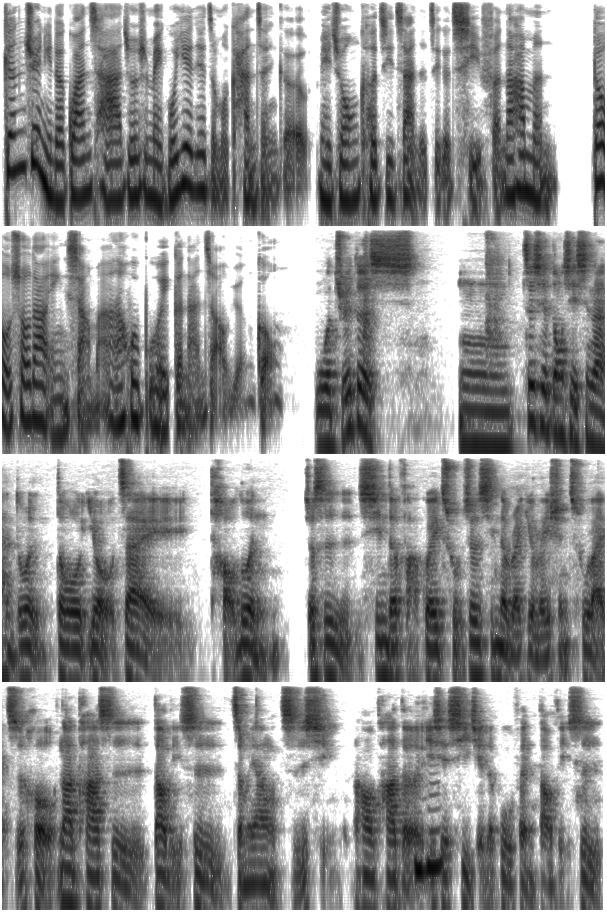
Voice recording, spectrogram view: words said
根据你的观察，就是美国业界怎么看整个美中科技战的这个气氛？那他们都有受到影响吗？那会不会更难找员工？我觉得，嗯，这些东西现在很多人都有在讨论，就是新的法规出，就是新的 regulation 出来之后，那它是到底是怎么样执行？然后它的一些细节的部分到底是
